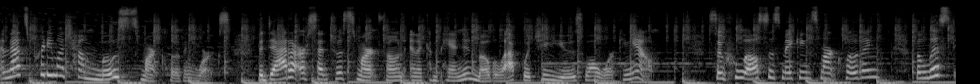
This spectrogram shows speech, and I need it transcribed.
And that's pretty much how most smart clothing works. The data are sent to a smartphone and a companion mobile app which you use while working out. So who else is making smart clothing? The list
